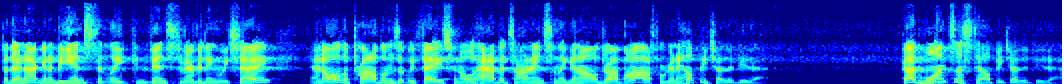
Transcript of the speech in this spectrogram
But they're not going to be instantly convinced of everything we say and all the problems that we face and old habits aren't instantly going to all drop off. We're going to help each other do that. God wants us to help each other do that.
